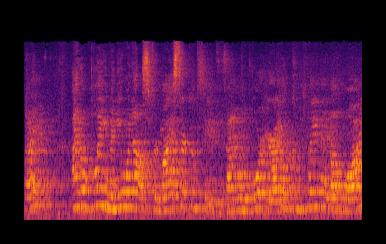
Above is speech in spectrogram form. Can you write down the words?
right? I don't blame anyone else for my circumstances. I'm a warrior. I don't complain. I don't whine.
